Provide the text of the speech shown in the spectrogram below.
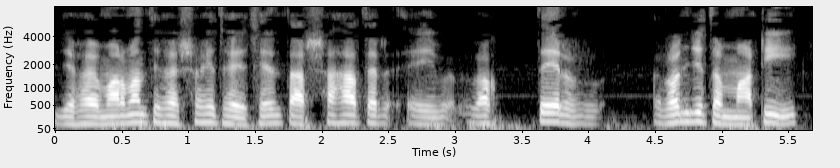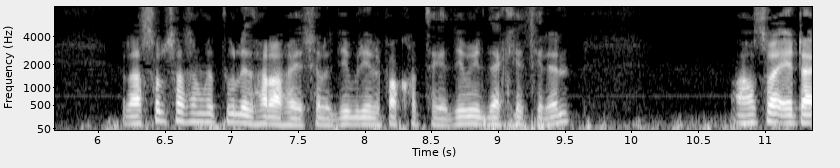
যেভাবে মর্মান্তিকভাবে শহীদ হয়েছেন, তার সাহাতের এই রক্তের রঞ্জিত মাটি রাসুল শাসনকে তুলে ধরা হয়েছিল জিবরির পক্ষ থেকে জিবির দেখিয়েছিলেন। অথচ এটা,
